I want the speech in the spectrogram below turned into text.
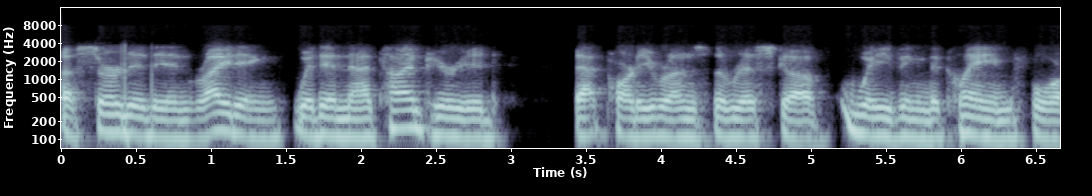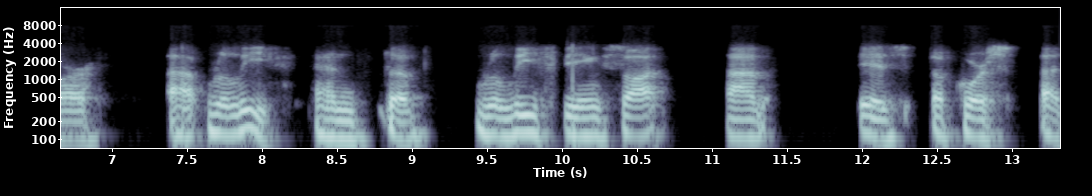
asserted in writing within that time period, that party runs the risk of waiving the claim for uh, relief. And the relief being sought um, is, of course, a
